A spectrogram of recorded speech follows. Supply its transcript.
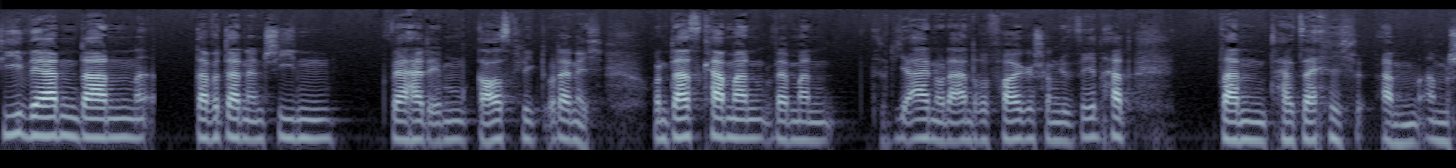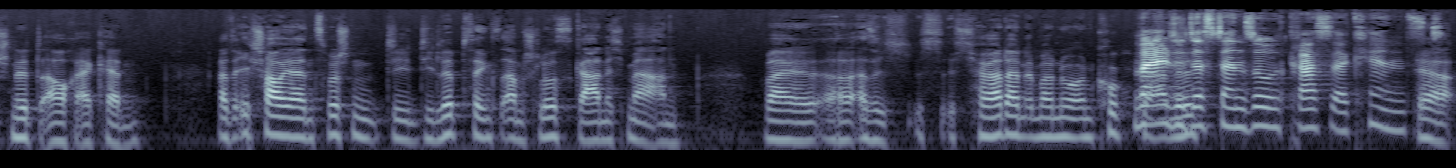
die werden dann, da wird dann entschieden, wer halt eben rausfliegt oder nicht. Und das kann man, wenn man die ein oder andere Folge schon gesehen hat, dann tatsächlich am, am Schnitt auch erkennen. Also ich schaue ja inzwischen die, die Lip-Syncs am Schluss gar nicht mehr an. Weil, äh, also ich, ich, ich höre dann immer nur und gucke. Weil du das dann so krass erkennst. Ja,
